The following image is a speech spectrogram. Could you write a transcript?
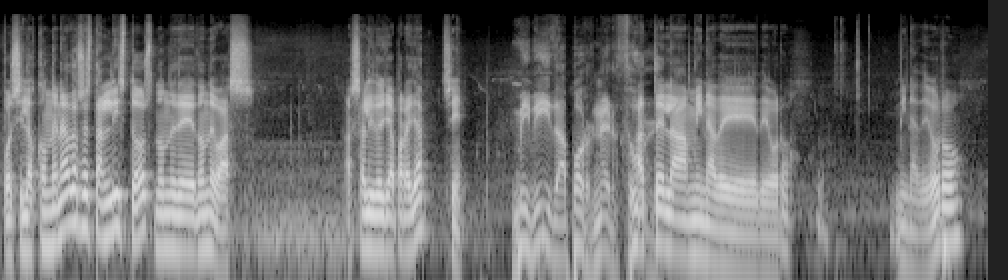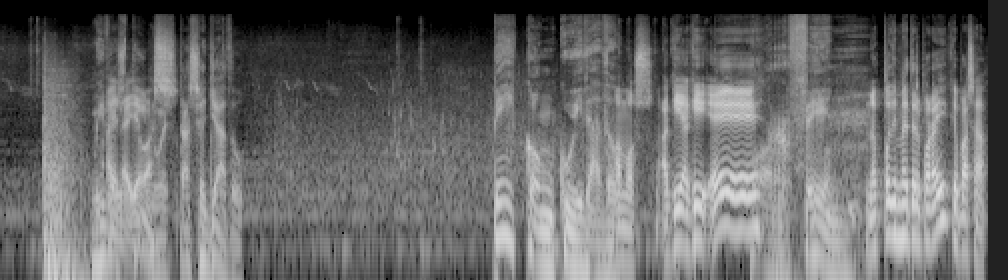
Pues si los condenados están listos, ¿dónde, dónde vas? ¿Has salido ya para allá? Sí. Mi vida por Nerzul. Hazte la mina de, de oro. Mina de oro. Mi ahí la llevas. está sellado. Ve con cuidado. Vamos, aquí, aquí. ¡Eh, eh! Por fin. ¿No os podéis meter por ahí? ¿Qué pasa?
